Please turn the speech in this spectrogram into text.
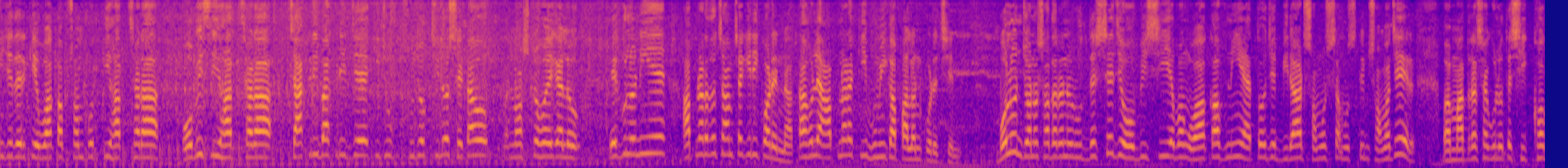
নিজেদেরকে ওয়াকআপ সম্পত্তি হাতছাড়া ওবিসি হাত ছাড়া চাকরি বাকরির যে কিছু সুযোগ ছিল সেটাও নষ্ট হয়ে গেল। এগুলো নিয়ে আপনারা তো চামচাগিরি করেন না। তাহলে আপনারা কি ভূমিকা পালন করেছেন? বলুন, জনসাধারণের উদ্দেশ্যে যে ওবিসি এবং ওয়াকআপ নিয়ে এত যে বিরাট সমস্যা মুসলিম সমাজের, বা মাদ্রাসাগুলোতে শিক্ষক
